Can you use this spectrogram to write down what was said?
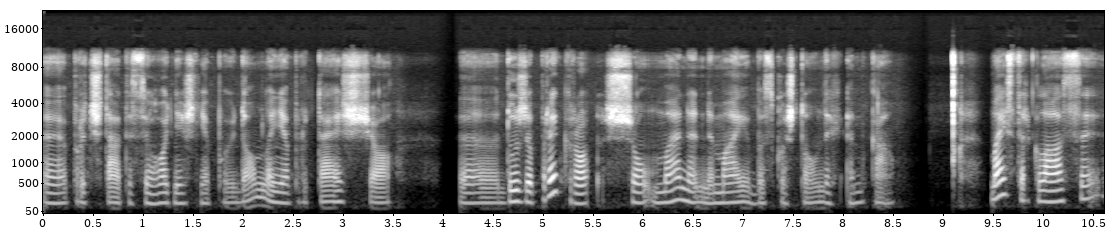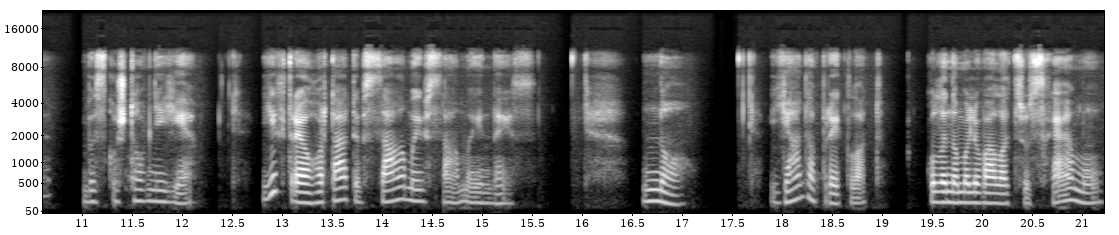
е, прочитати сьогоднішнє повідомлення про те, що е, дуже прикро, що в мене немає безкоштовних МК. Майстер-класи безкоштовні є. Їх треба гортати в самий в самий низ. Но я, наприклад, коли намалювала цю схему,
